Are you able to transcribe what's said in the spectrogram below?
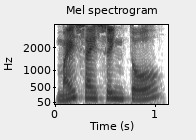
máy xay sinh tố.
